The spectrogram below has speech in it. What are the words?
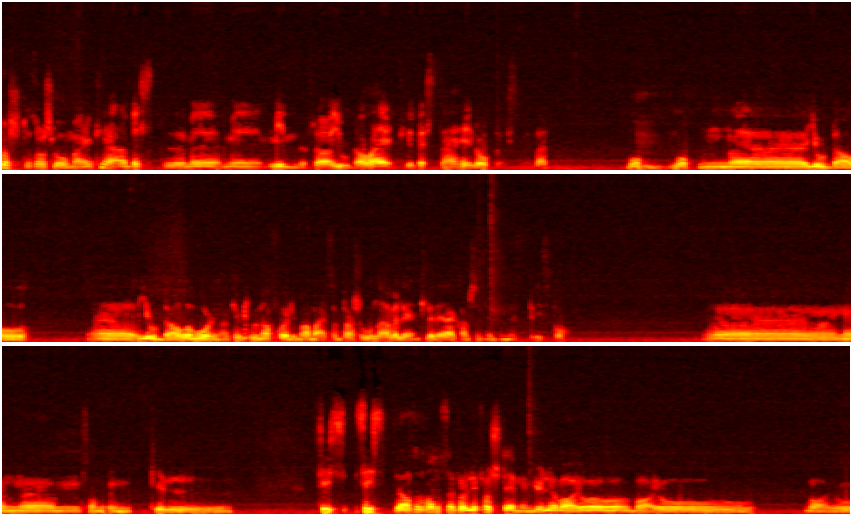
første som slår meg, egentlig, er beste med, med minnet fra Jordal. er egentlig beste er hele oppveksten min der. Måten, mm. måten uh, Jordal, uh, Jordal og Vålerenga-kulturen har forma meg som person, er vel egentlig det jeg kanskje setter mest pris på. Eh, men sånn enkel Siste, siste altså sånn selvfølgelig Første NM-gullet var, var jo var jo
